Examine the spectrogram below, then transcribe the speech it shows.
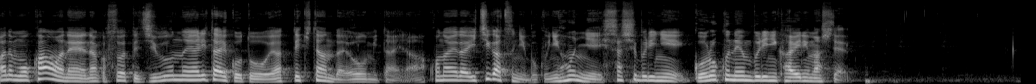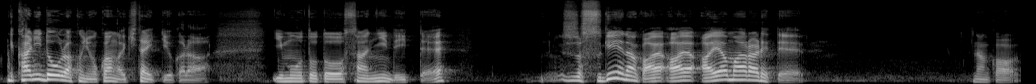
まあでもおかんはねなんかそうやって自分のやりたいことをやってきたんだよみたいな。この間1月に僕日本に久しぶりに56年ぶりに帰りまして。でカニ道楽におかんが行きたいって言うから妹と3人で行って。そしたらすげえなんかああ謝られて。なんか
